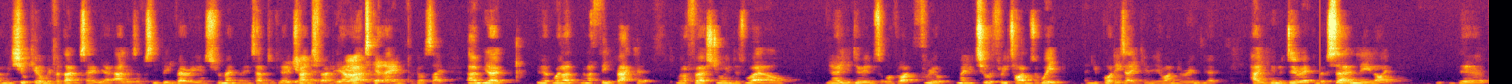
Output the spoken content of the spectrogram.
I mean, she'll kill me if I don't say it. Yeah, Ali's obviously been very instrumental in terms of you know transferring. Yeah, I had to get that in for God's sake. Um, you know, you know, when I when I think back at when I first joined as well, you know, you're doing sort of like three, maybe two or three times a week and your body's aching and you're wondering you know, how you're going to do it. But certainly, like the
